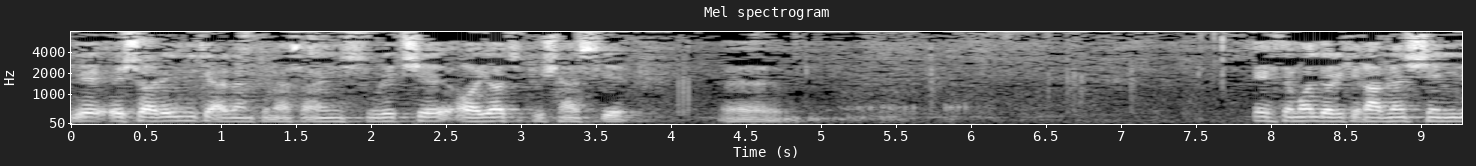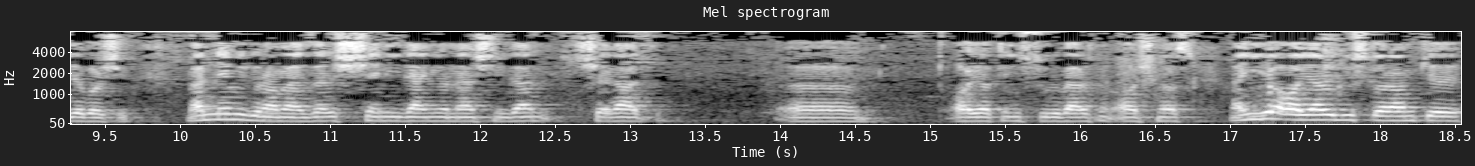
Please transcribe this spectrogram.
یه اشاره می‌کردم که مثلا این سوره چه آیاتی توش هست که احتمال داره که قبلا شنیده باشید. من نمی‌دونم از نظر شنیدن یا نشنیدن چقدر آیات این سوره براتون آشناست. من یه آیه رو دوست دارم که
